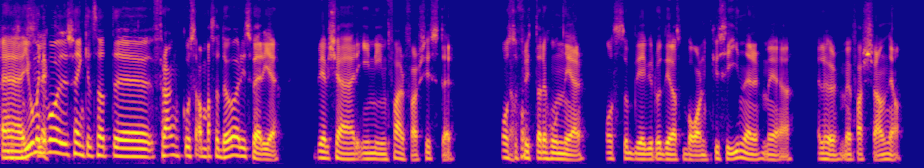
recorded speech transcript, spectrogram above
Eh, jo, men det var ju så enkelt så att eh, Francos ambassadör i Sverige blev kär i min farfars syster. Och så Jaha. flyttade hon ner och så blev ju då deras barn kusiner med, eller hur, med farsan, ja.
